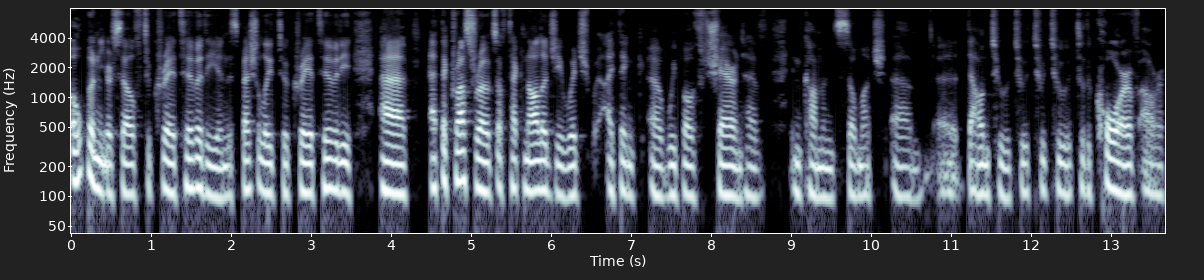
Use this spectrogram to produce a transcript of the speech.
open yourself to creativity and especially to creativity uh, at the crossroads of technology which i think uh, we both share and have in common so much um, uh, down to, to to to to the core of our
